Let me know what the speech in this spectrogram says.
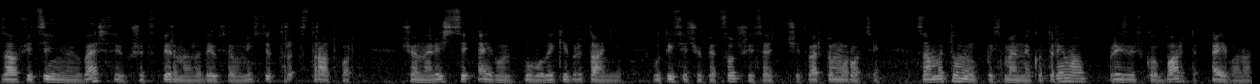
За офіційною версією, Шекспір народився у місті Стр- Стратфорд, що на річці Ейвон у Великій Британії у 1564 році. Саме тому письменник отримав прізвисько Барт Ейвона.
